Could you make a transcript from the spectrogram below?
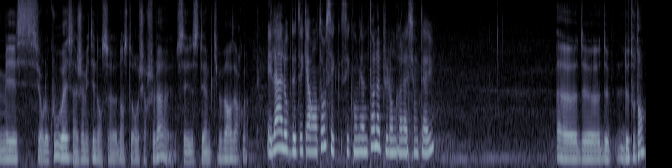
Mais sur le coup, ouais, ça n'a jamais été dans, ce, dans cette recherche-là. C'était un petit peu par hasard, quoi. Et là, à l'aube de tes 40 ans, c'est, combien de temps la plus longue relation que t'as eue? Euh, de, de, de tout temps,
